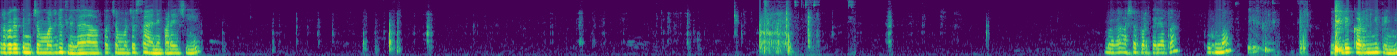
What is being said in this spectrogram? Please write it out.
तर बघा तुम्ही चम्मच घेतलेला आहे आता चम्मचच्या सहाय्याने काढायची आहे. बघा अशा प्रकारे आता पूर्ण इडली काढून घेते मी.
